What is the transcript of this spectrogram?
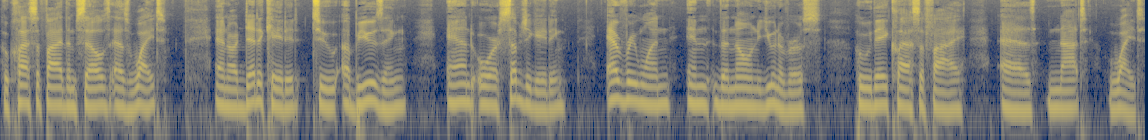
who classify themselves as white and are dedicated to abusing and or subjugating everyone in the known universe who they classify as not white.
